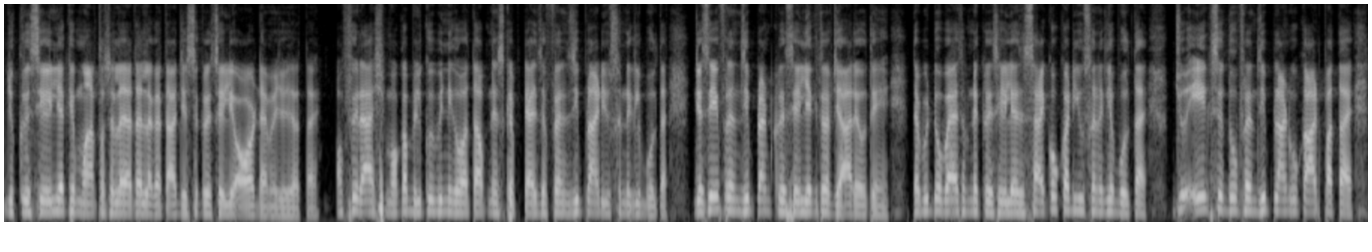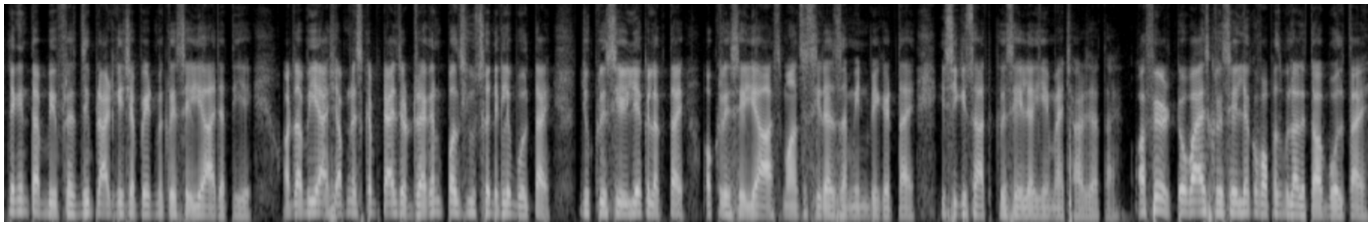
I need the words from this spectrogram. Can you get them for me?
जो क्रिसेलिया के मारता चला जाता है लगातार, जिससे क्रिसेलिया और डैमेज हो जाता है। और फिर ऐश मौका बिल्कुल भी नहीं गवाता, अपने स्कप्टाइल से फ्रेंजी प्लांट यूज़ करने के लिए बोलता है। जैसे ही फ्रेंजी प्लांट क्रिसेलिया की तरफ़ जा रहे होते हैं, तभी टोबैस अपने क्रिसेलिया से साइको कट यूज़ करने के लिए बोलता है, जो एक से दो फ्रेंजी प्लांट को काट पाता है, लेकिन तब भी फ्रेंजी प्लांट की चपेट में क्रिसेलिया आ जाती है। और तभी ऐश अपने स्कप्टाइल से ड्रैगन पल्स यूज़ करने के लिए बोलता है, जो क्रिसेलिया को लगता है और क्रिसेलिया आसमान से सीधा ज़मीन पर गिरता है। इसी के साथ क्रिसेलिया ये मैच हार जाता है। और फिर टोबायस क्रिसेलिया को वापस बुला लेता है और बोलता है,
